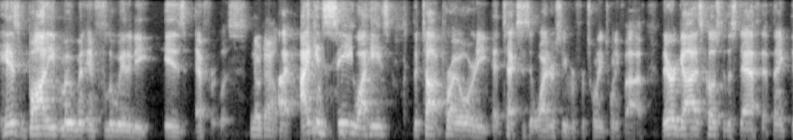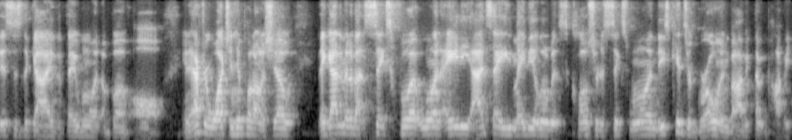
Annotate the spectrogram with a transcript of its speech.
his body movement and fluidity is effortless. No doubt. I, I can see why he's the top priority at Texas at wide receiver for 2025. There are guys close to the staff that think this is the guy that they want above all. And after watching him put on a show, they got him at about six foot, 180. I'd say maybe a little bit closer to six one. These kids are growing, Bobby. I mean, Bobby,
